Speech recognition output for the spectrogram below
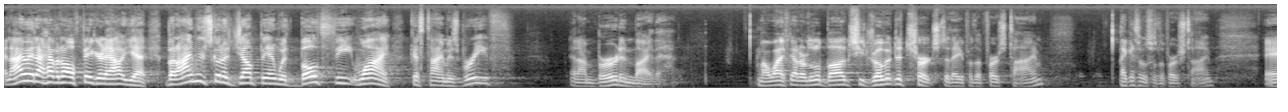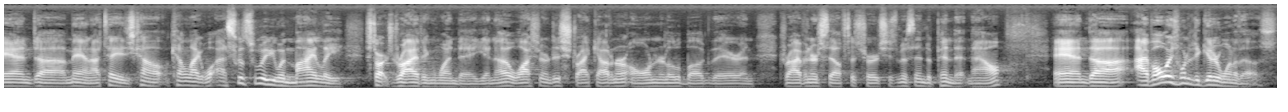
And I may not have it all figured out yet, but I'm just going to jump in with both feet. Why? Because time is brief and I'm burdened by that. My wife got her little bug. She drove it to church today for the first time. I guess it was for the first time. And uh, man, I tell you, it's kind of kind of like well, that's you when Miley starts driving one day. You know, watching her just strike out on her own, her little bug there, and driving herself to church. She's Miss Independent now, and uh, I've always wanted to get her one of those.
